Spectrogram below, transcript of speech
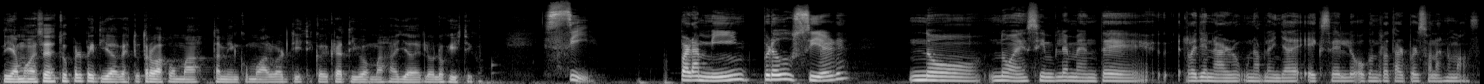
Digamos, esa es tu perspectiva, ves tu trabajo más también como algo artístico y creativo, más allá de lo logístico. Sí, para mí producir no, no es simplemente rellenar una planilla de Excel o contratar personas nomás.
